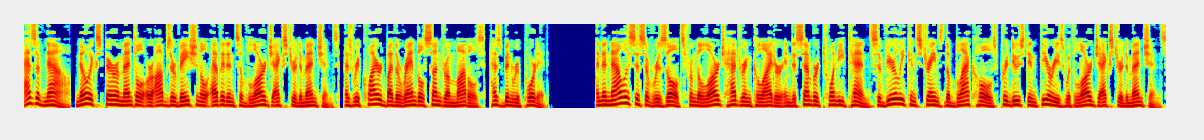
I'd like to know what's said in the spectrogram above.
As of now, no experimental or observational evidence of large extra dimensions, as required by the Randall-Sundrum models, has been reported. An analysis of results from the Large Hadron Collider in December 2010 severely constrains the black holes produced in theories with large extra dimensions.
